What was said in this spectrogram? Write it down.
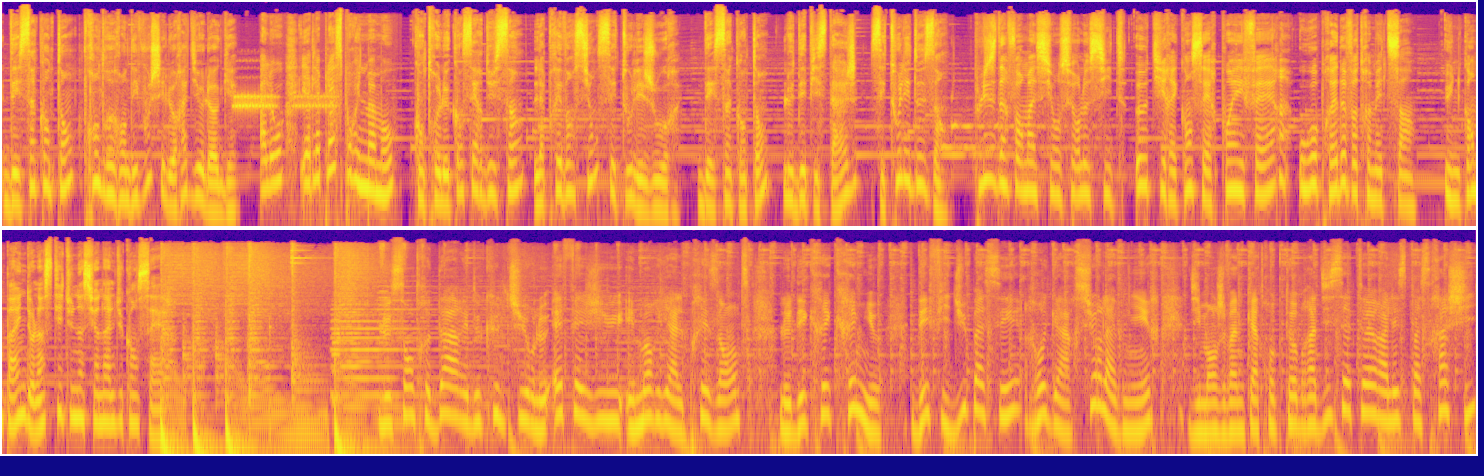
Dès 50 ans, prendre rendez-vous chez le radiologue. Allô, il y a de la place pour une mammo Contre le cancer du sein, la prévention, c'est tous les jours. Dès 50 ans, le dépistage, c'est tous les deux ans. Plus d'informations sur le site e-cancer.fr ou auprès de votre médecin. Une campagne de l'Institut national du cancer. Le Centre d'art et de culture, le FSJU et Montréal présente le décret Crémieux. Défi du passé, regard sur l'avenir. Dimanche 24 octobre à 17h à l'espace Rachi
